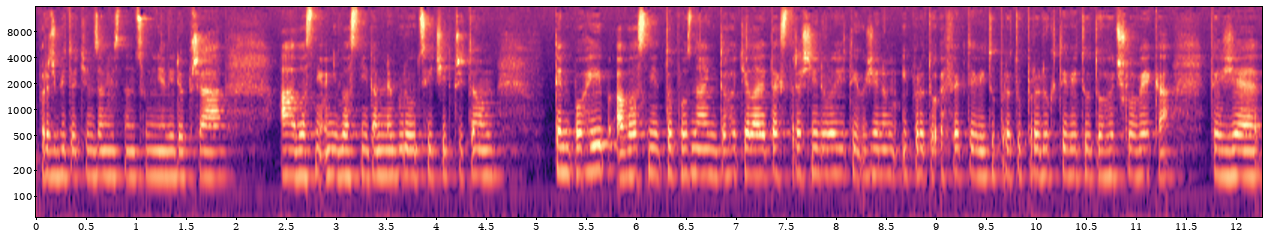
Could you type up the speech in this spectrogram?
proč by to těm zaměstnancům měli dopřát a vlastně oni vlastně tam nebudou cvičit, přitom ten pohyb a vlastně to poznání toho těla je tak strašně důležitý už jenom i pro tu efektivitu, pro tu produktivitu toho člověka. Takže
